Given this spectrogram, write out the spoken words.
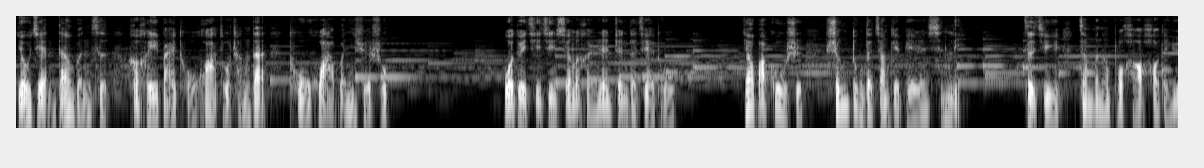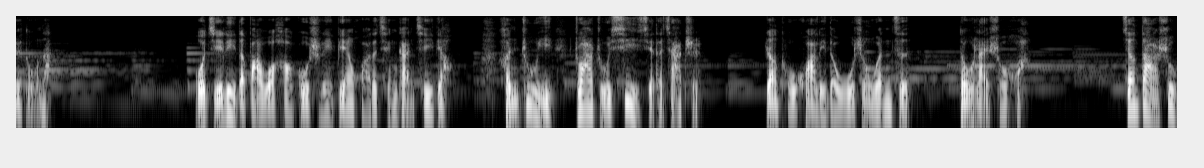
由简单文字和黑白图画组成的图画文学书。我对其进行了很认真的解读，要把故事生动的讲给别人心里，自己怎么能不好好的阅读呢？我极力的把握好故事里变化的情感基调，很注意抓住细节的价值，让图画里的无声文字都来说话，将大树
